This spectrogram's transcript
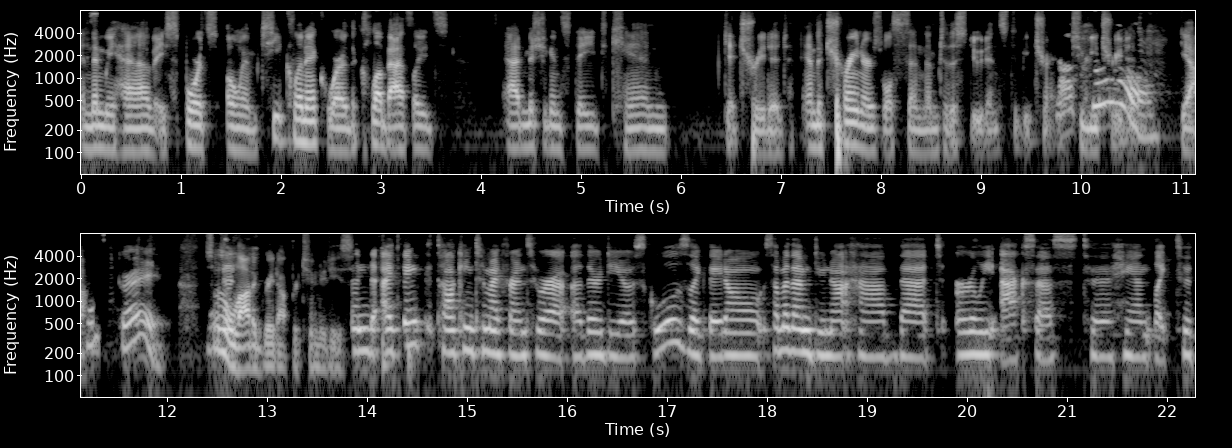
And then we have a sports OMT clinic where the club athletes at Michigan State can get treated and the trainers will send them to the students to be trained oh, to cool. be treated yeah that's great so there's a lot of great opportunities and i think talking to my friends who are at other do schools like they don't some of them do not have that early access to hand like to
